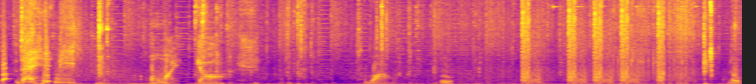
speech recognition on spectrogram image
But that hit me? Oh my gosh. Wow. Ooh. Nope.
